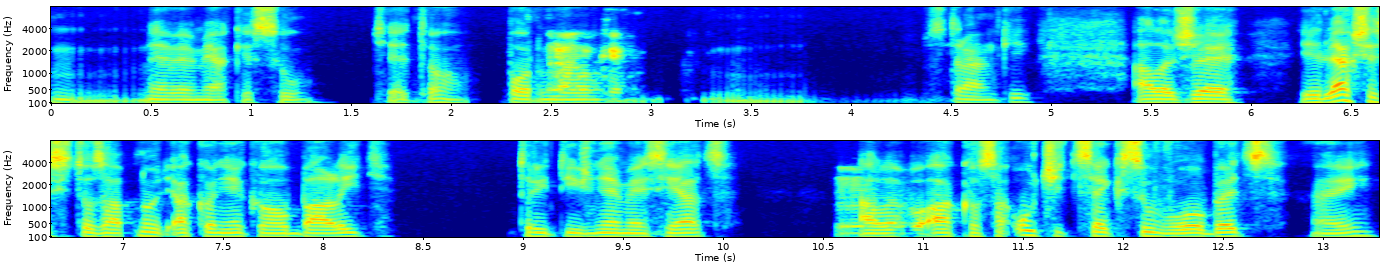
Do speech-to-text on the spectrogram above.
mm, neviem, aké sú tieto porno stránky, stránky. Ale že je ľahšie si to zapnúť, ako niekoho baliť 3 týždne, mesiac mm. alebo ako sa učiť sexu vôbec, hej.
